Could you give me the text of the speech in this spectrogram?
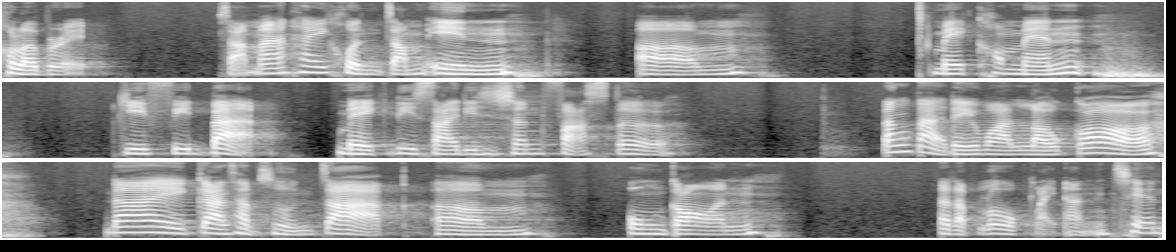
collaborate สามารถให้คน jump in um, make comment give feedback make design decision faster ตั้งแต่ day one เราก็ได้การสนับสนุนจากอองค์กรระดับโลกหลายอัน เช่น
